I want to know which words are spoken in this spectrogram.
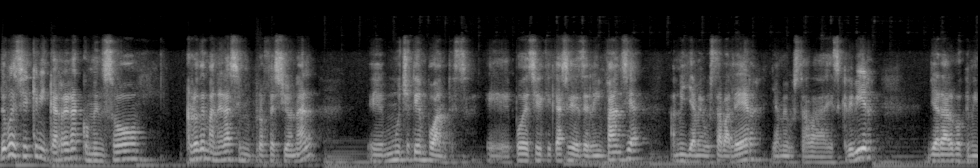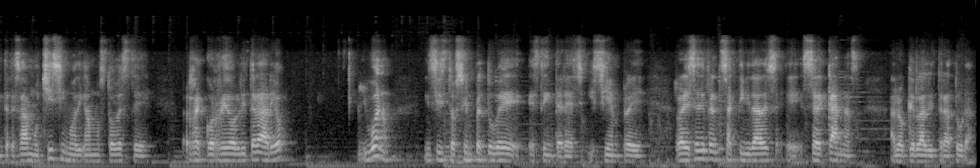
Debo decir que mi carrera comenzó, creo, de manera semiprofesional eh, mucho tiempo antes. Eh, puedo decir que casi desde la infancia a mí ya me gustaba leer, ya me gustaba escribir, ya era algo que me interesaba muchísimo, digamos, todo este recorrido literario. Y bueno, insisto, siempre tuve este interés y siempre realicé diferentes actividades eh, cercanas a lo que es la literatura.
